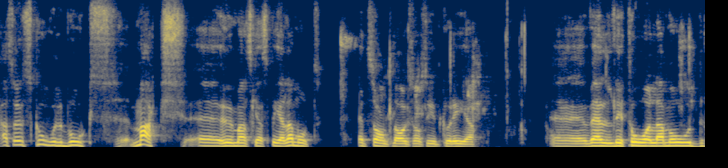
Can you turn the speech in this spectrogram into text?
alltså en skolboksmatch eh, hur man ska spela mot ett sånt lag som Sydkorea. Eh, väldigt tålamod.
